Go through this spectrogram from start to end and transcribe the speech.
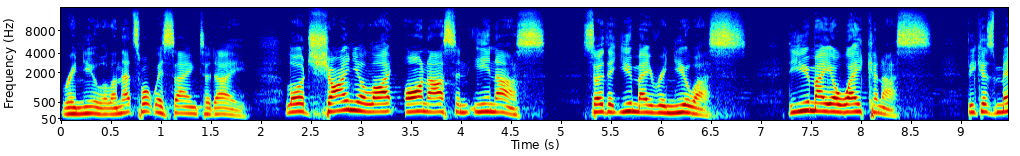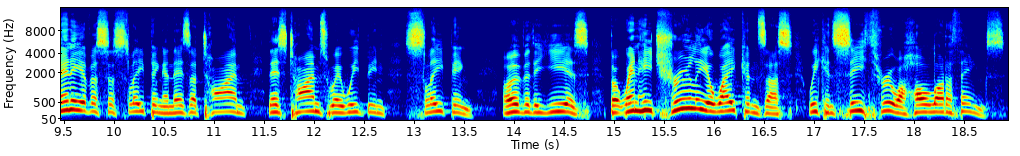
renewal. And that's what we're saying today. Lord, shine your light on us and in us so that you may renew us, that you may awaken us. Because many of us are sleeping, and there's a time, there's times where we've been sleeping over the years. But when He truly awakens us, we can see through a whole lot of things.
